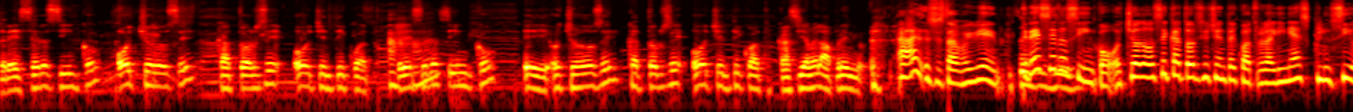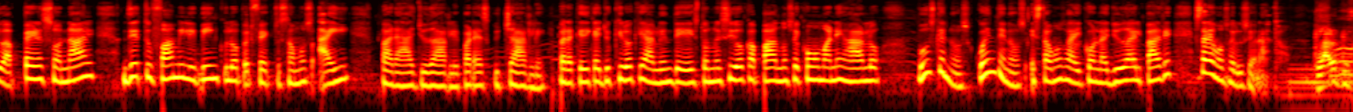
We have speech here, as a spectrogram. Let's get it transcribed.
305-812-1484. 305 812-1484. Casi ya me la aprendo. Ah, eso está muy bien. 305-812-1484, la línea exclusiva, personal de tu family, vínculo perfecto. Estamos ahí para ayudarle, para escucharle, para que diga, yo quiero que hablen de esto, no he sido capaz, no sé cómo manejarlo. Búsquenos, cuéntenos. Estamos ahí con la ayuda del Padre, estaremos solucionando. Claro que sí.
